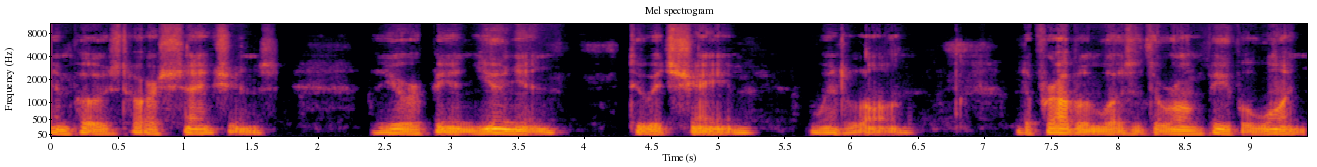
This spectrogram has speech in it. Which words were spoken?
imposed harsh sanctions. The European Union, to its shame, went along. The problem was that the wrong people won.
